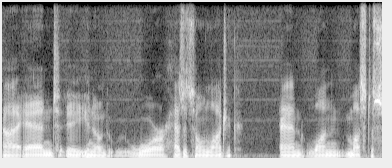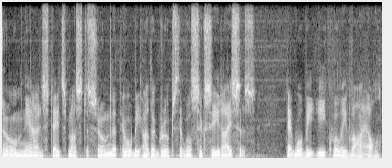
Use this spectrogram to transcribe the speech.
Uh, and, uh, you know, war has its own logic. And one must assume, the United States must assume, that there will be other groups that will succeed ISIS that will be equally vile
